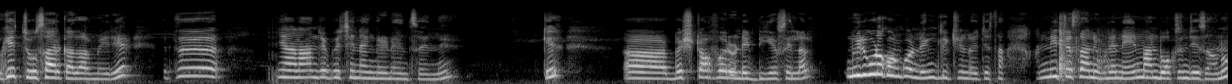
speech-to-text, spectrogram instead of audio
ఓకే చూసారు కదా మీరే? అయితే నేను అని చెప్పేసి ఇంగ్రీడియంట్స్ అయింది ఓకే? బెస్ట్ ఆఫర్ ఉండే డిఎస్ఎల్ఆర్ మీరు కూడా కొనుక్కోండి. లింక్ డిక్షన్ వచ్చేస్తాను అన్ని ఇచ్చేస్తాను. ఇప్పుడు నేను ఏం అన్బాక్సింగ్ చేశాను?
